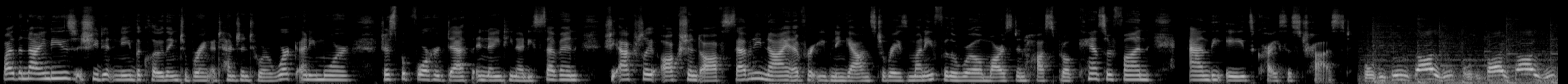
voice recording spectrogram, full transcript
By the 90s, she didn't need the clothing to bring attention to her work anymore. Just before her death in 1997, she actually auctioned off 79 of her evening gowns to raise money for the Royal Marsden Hospital Cancer Fund and the AIDS Crisis Trust. 42,000, 45,000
